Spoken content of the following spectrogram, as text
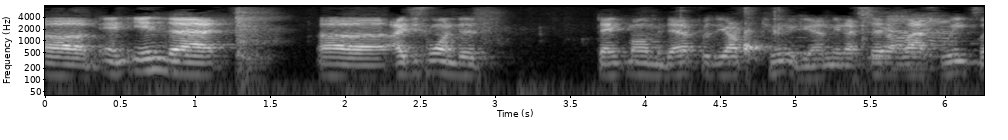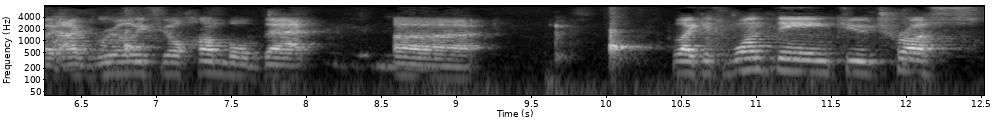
Um, and in that, uh, I just wanted to thank mom and dad for the opportunity. I mean, I said yeah. it last week, but I really feel humbled that, uh, like, it's one thing to trust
